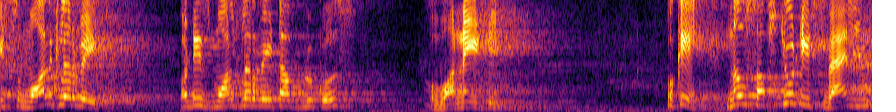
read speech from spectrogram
its molecular weight. What is molecular weight of glucose? 180 okay now substitute its value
